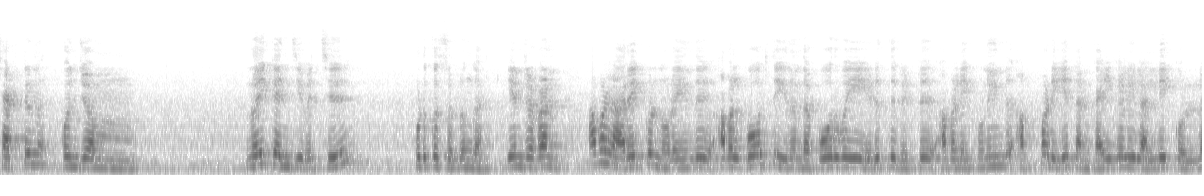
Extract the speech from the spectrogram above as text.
சட்டுன்னு கொஞ்சம் நோய்க்கஞ்சி வச்சு கொடுக்க சொல்லுங்க என்றவன். அவள் அறைக்குள் நுழைந்து அவள் போர்த்து இருந்த போர்வையை எடுத்துவிட்டு அவளை குனிந்து அப்படியே தன் கைகளில் அள்ளிக்கொள்ள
